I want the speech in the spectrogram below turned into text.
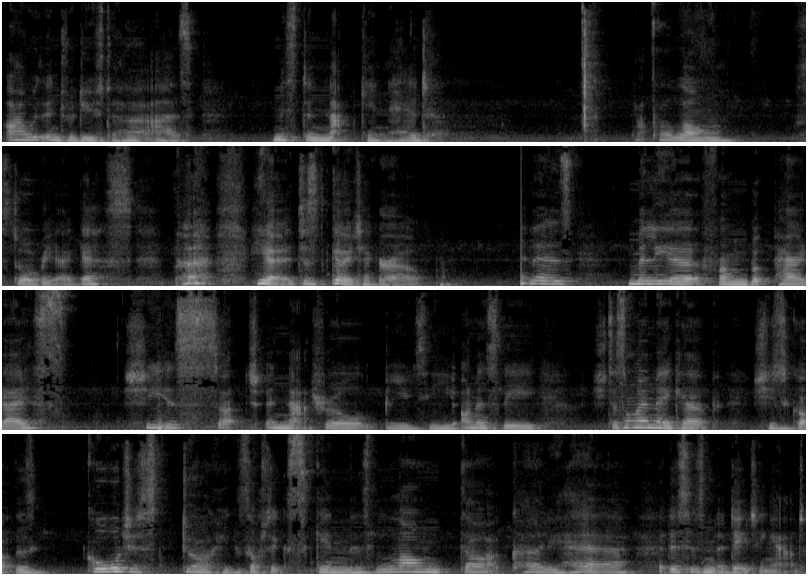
I was introduced to her as Mr. Napkin Head. That's a long story, I guess. But yeah, just go check her out. There's Malia from Book Paradise. She is such a natural beauty. Honestly, she doesn't wear makeup. She's got this gorgeous dark exotic skin, this long dark curly hair. But This isn't a dating ad.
